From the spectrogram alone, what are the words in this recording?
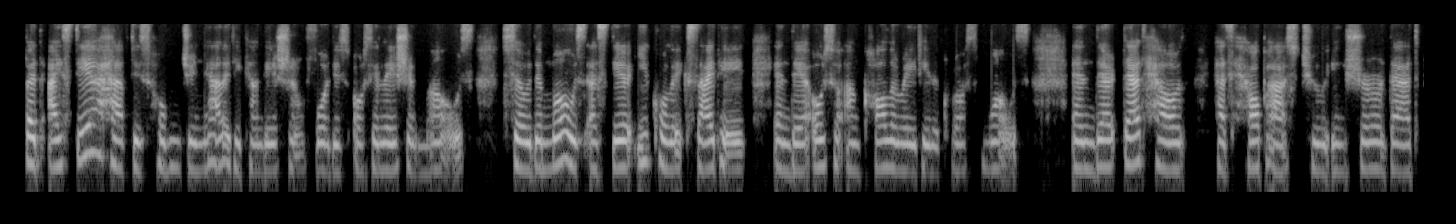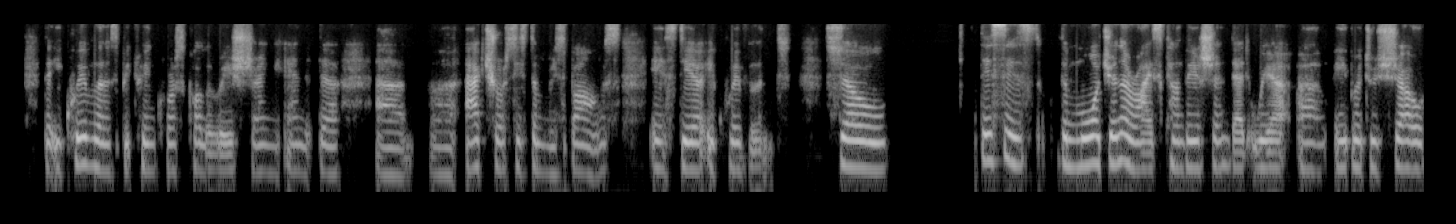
but I still have this homogeneity condition for this oscillation modes. So the modes are still equally excited and they're also uncorrelated across modes. And that, that help, has helped us to ensure that the equivalence between cross correlation and the uh, uh, actual system response is still equivalent. So this is the more generalized condition that we are uh, able to show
